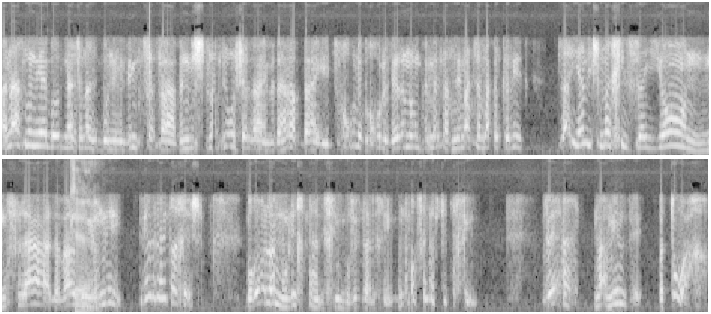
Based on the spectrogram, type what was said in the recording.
אנחנו נהיה בעוד 100 שנה ריבונים, ועם צבא, ונשלוט בירושלים, ובהר הבית, וכולי וכולי, ויהיה לנו באמת, אנחנו נהיה מעצמה כלכלית. זה היה נשמע חיזיון מופלא, דבר כן. דמיוני. והנה זה מתרחש. בורא עולם מוליך תהליכים, מוביל תהליכים. אנחנו צריכים להיות שותפים. ומאמין ובטוח,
